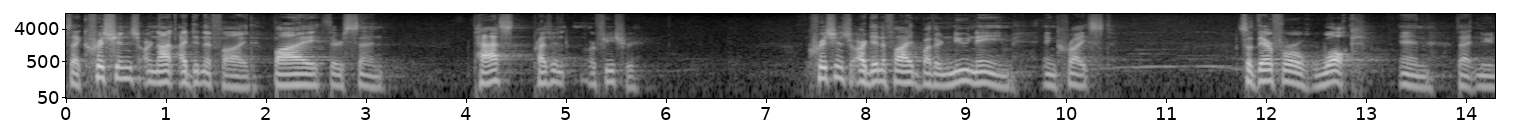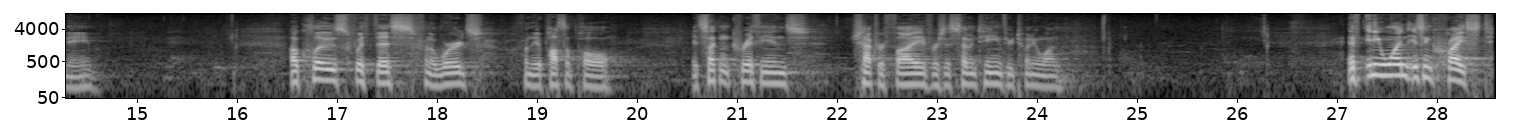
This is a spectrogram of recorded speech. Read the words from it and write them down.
is that Christians are not identified by their sin, past, present, or future. Christians are identified by their new name in Christ. So therefore, walk in that new name. I'll close with this from the words from the Apostle Paul. It's 2 Corinthians chapter 5, verses 17 through 21. If anyone is in Christ,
